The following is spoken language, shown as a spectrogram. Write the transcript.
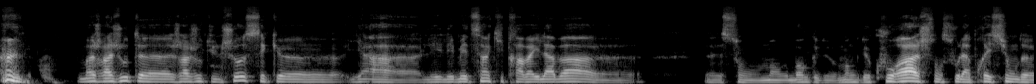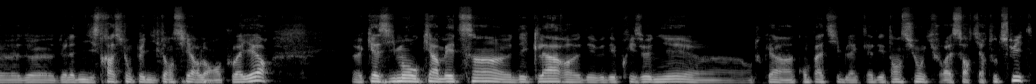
Moi, je rajoute, euh, je rajoute une chose, c'est que il y a les, les, médecins qui travaillent là-bas euh, sont manque de, manque de courage, sont sous la pression de, de, l'administration pénitentiaire, leur employeur. Quasiment aucun médecin déclare des, des prisonniers, en tout cas incompatibles avec la détention, qu'il faudrait sortir tout de suite,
